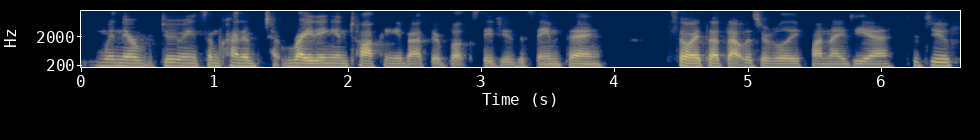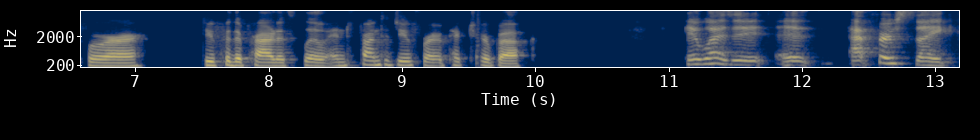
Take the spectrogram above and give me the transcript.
when they're doing some kind of t- writing and talking about their books. They do the same thing. So I thought that was a really fun idea to do for do for the proudest blue and fun to do for a picture book it was it, it at first like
